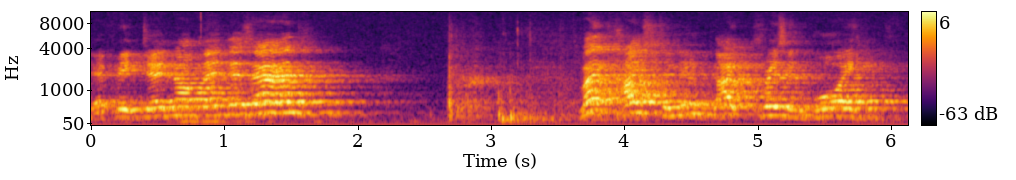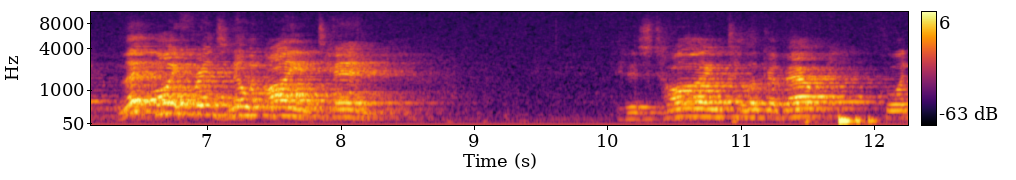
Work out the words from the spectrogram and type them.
if he did not bend his hand. Make haste to Newgate prison, boy. Let my friends know what I intend. It is time to look about for a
